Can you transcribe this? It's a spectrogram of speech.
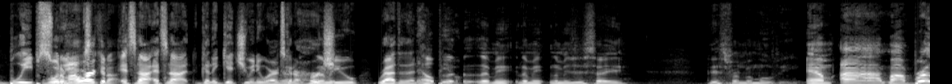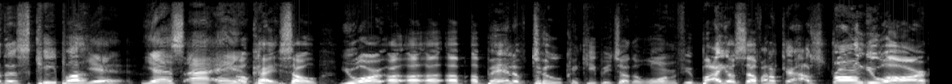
bleep. What am I working on? It's not. It's not going to get you anywhere. It's going to hurt me- you rather than help you. Let, let me let me let me just say this from the movie. Am I my brother's keeper? Yeah. Yes, I am. Okay, so you are a, a, a, a band of two can keep each other warm. If you're by yourself, I don't care how strong you are.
